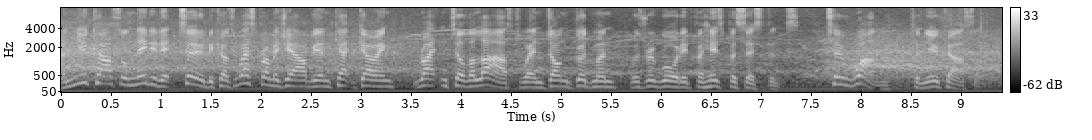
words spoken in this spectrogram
And Newcastle needed it too because West Bromwich Albion kept going right until the last when Don Goodman was rewarded for his persistence. 2-1 to Newcastle.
